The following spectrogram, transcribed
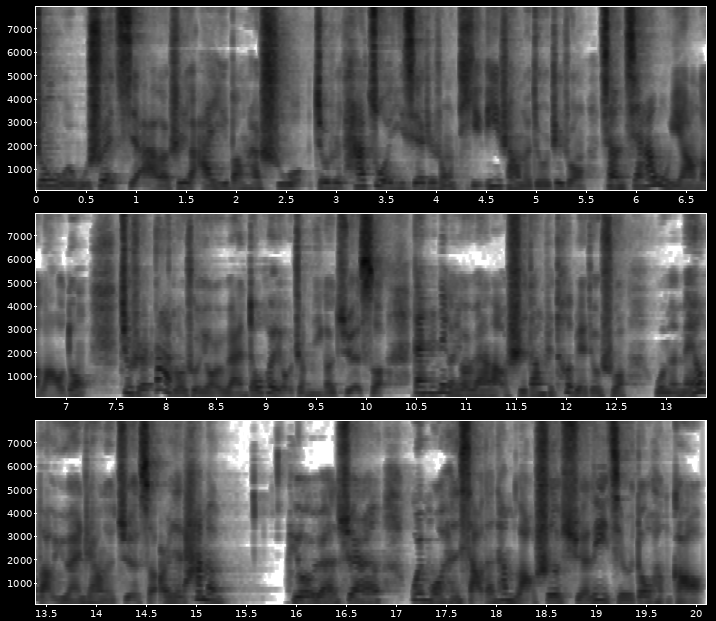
中午午睡起来了，是这个阿姨帮他梳，就是他做一些这种体力上的，就是这种像家务一样的劳动，就是大多数幼儿园都会有这么一个角色。但是那个幼儿园老师当时特别就说，我们没有保育员这样的角色，而且他们。幼儿园虽然规模很小，但他们老师的学历其实都很高。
